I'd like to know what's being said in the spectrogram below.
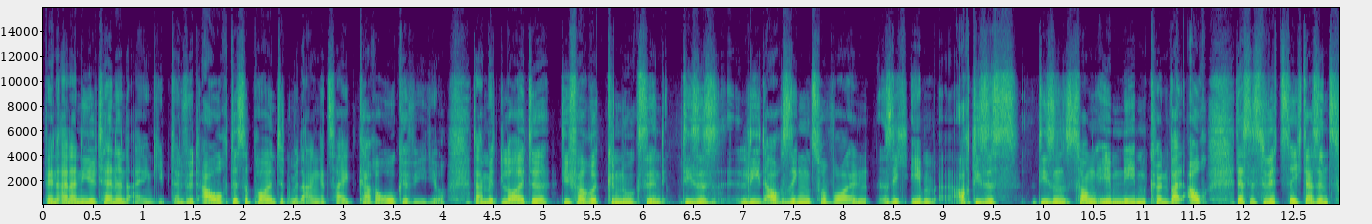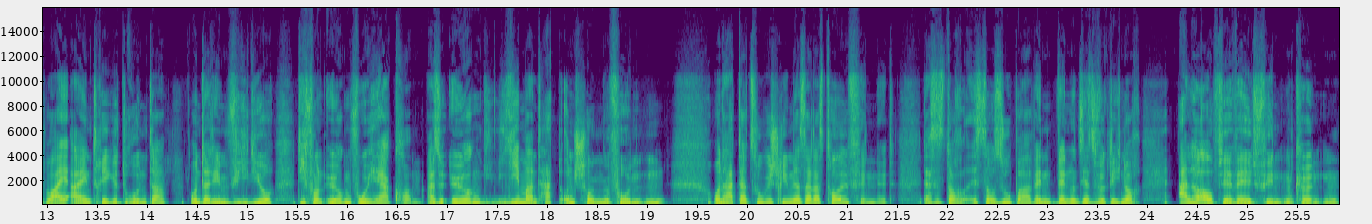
Wenn einer Neil Tennant eingibt, dann wird auch Disappointed mit angezeigt Karaoke Video, damit Leute, die verrückt genug sind, dieses Lied auch singen zu wollen, sich eben auch dieses diesen Song eben nehmen können, weil auch das ist witzig, da sind zwei Einträge drunter unter dem Video, die von irgendwo herkommen. Also irgendjemand hat uns schon gefunden und hat dazu geschrieben, dass er das toll findet. Das ist doch, ist doch super. Wenn, wenn uns jetzt wirklich noch alle auf der Welt finden könnten,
